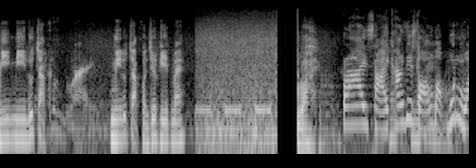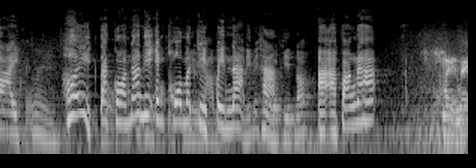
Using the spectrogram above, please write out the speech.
มีมีรู้จักวุ่นวายมีรู้จักคนชื่อพีทไหมวายปลายสายครั้งที่สองบอกวุ่นวาย เฮ้ย แต่ก่อนหน้านี้เองโทรมาจีบปิ่นนะอันนี้ไม่ใช่ค่ะเบอร์พีทเนาะอ่าอ่าฟังนะฮะ ไม่ไม่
